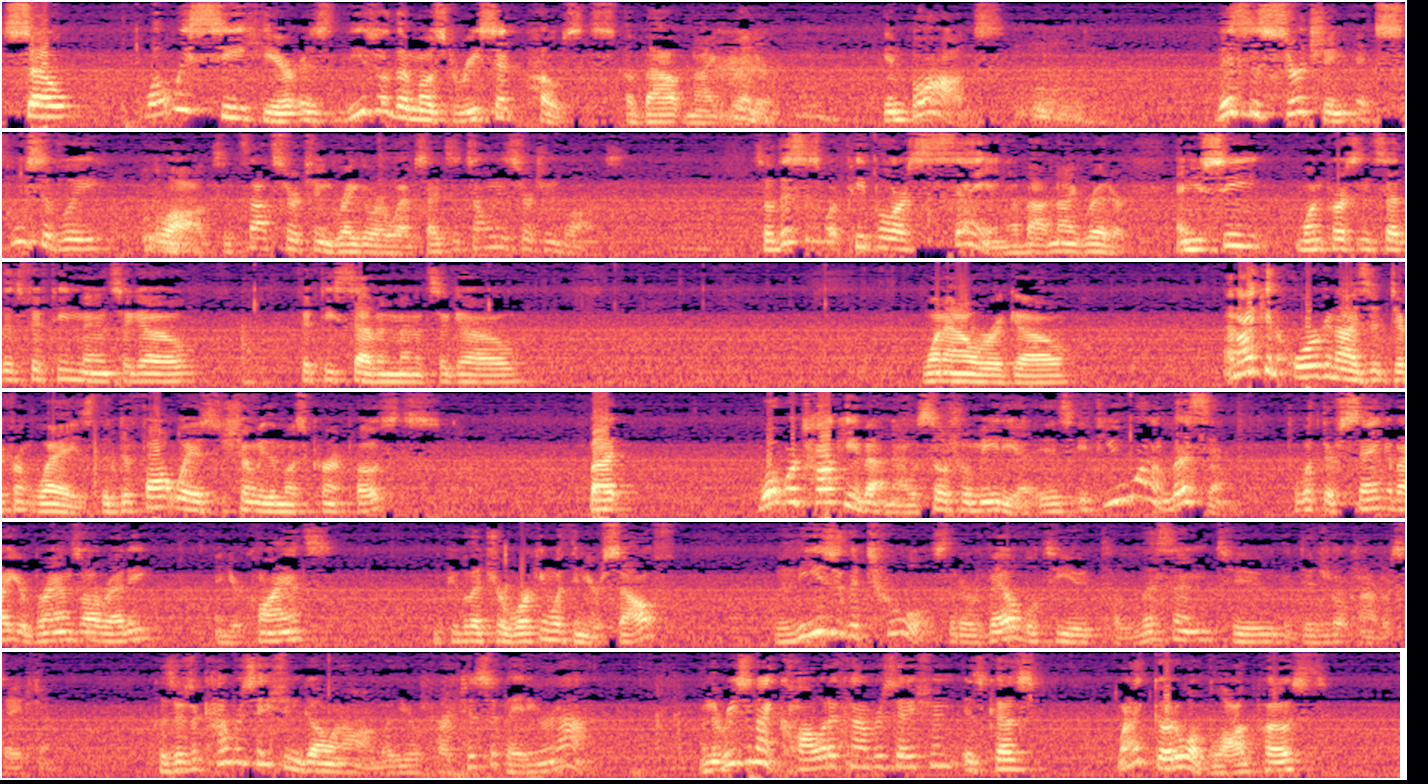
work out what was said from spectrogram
So what we see here is these are the most recent posts about Knight Ridder in blogs. This is searching exclusively blogs. It's not searching regular websites, it's only searching blogs. So this is what people are saying about Knight Ridder. And you see, one person said this 15 minutes ago, 57 minutes ago, one hour ago. And I can organize it different ways. The default way is to show me the most current posts. But what we're talking about now with social media is if you want to listen to what they're saying about your brands already and your clients, the people that you're working with and yourself, these are the tools that are available to you to listen to the digital conversation. Because there's a conversation going on, whether you're participating or not. And the reason I call it a conversation is because when I go to a blog post,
